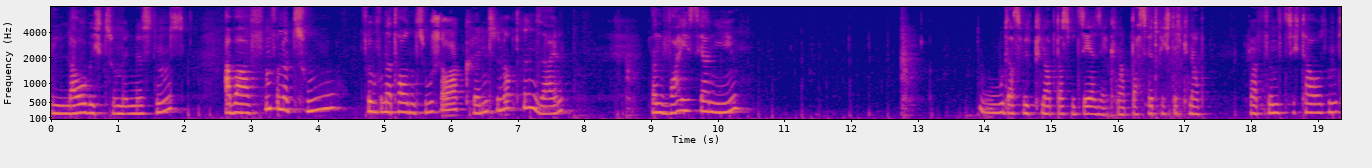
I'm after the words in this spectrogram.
Glaube ich zumindest. Aber 500 zu 500.000 Zuschauer könnte noch drin sein. Man weiß ja nie. Uh, das wird knapp, das wird sehr, sehr knapp. Das wird richtig knapp. 50.000.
